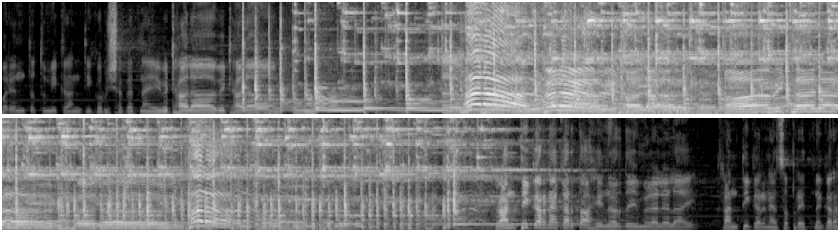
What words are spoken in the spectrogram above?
पर्यंत तुम्ही क्रांती करू शकत नाही. विठाल विठाल क्रांती करण्याकरता हे निर्दय मिळालेलं आहे. क्रांती करण्याचा प्रयत्न करा.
